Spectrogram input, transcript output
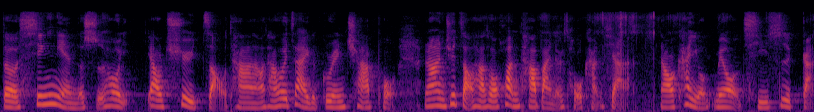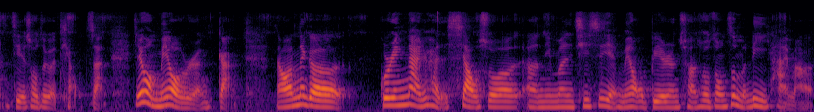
的新年的时候要去找他，然后他会在一个 Green Chapel，然后你去找他的时候，换他把你的头砍下来，然后看有没有骑士敢接受这个挑战。结果没有人敢，然后那个 Green Knight 就开始笑说：“呃，你们其实也没有别人传说中这么厉害嘛，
